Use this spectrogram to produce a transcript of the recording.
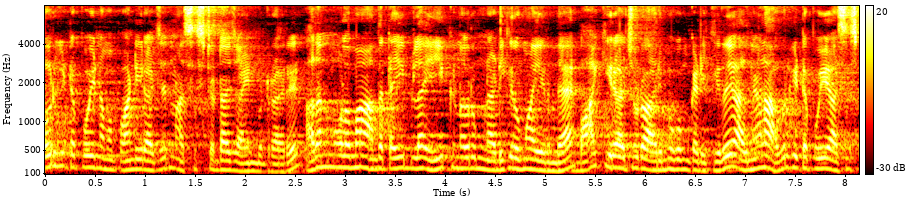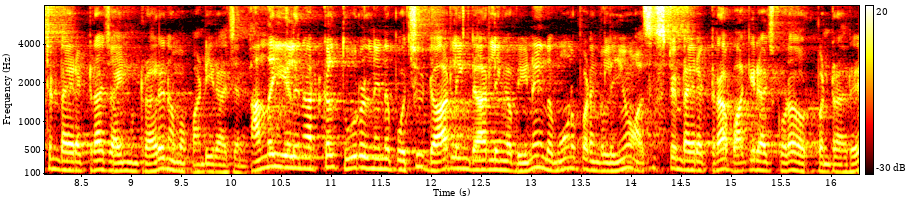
அவர்கிட்ட போய் நம்ம பாண்டியராஜன் அசிஸ்டண்டா ஜாயின் பண்றாரு. அதன் மூலமா அந்த டைம்ல இயக்குனரும் நடிகருமா இருந்த பாக்கியராஜோட அறிமுகம் கிடைக்குது. அதனால அவர்கிட்ட போய் அசிஸ்டன்ட் டைரக்டரா ஜாயின் பண்றாரு நம்ம பாண்டியராஜன். அந்த ஏழு நாட்கள் தூரல் நின்று போச்சு. டார்லிங் டார்லிங் அப்படின்னு இந்த மூணு படங்களையும் அசிஸ்டன்ட் டைரக்டரா பாக்யராஜ் கூட ஒர்க் பண்றாரு.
